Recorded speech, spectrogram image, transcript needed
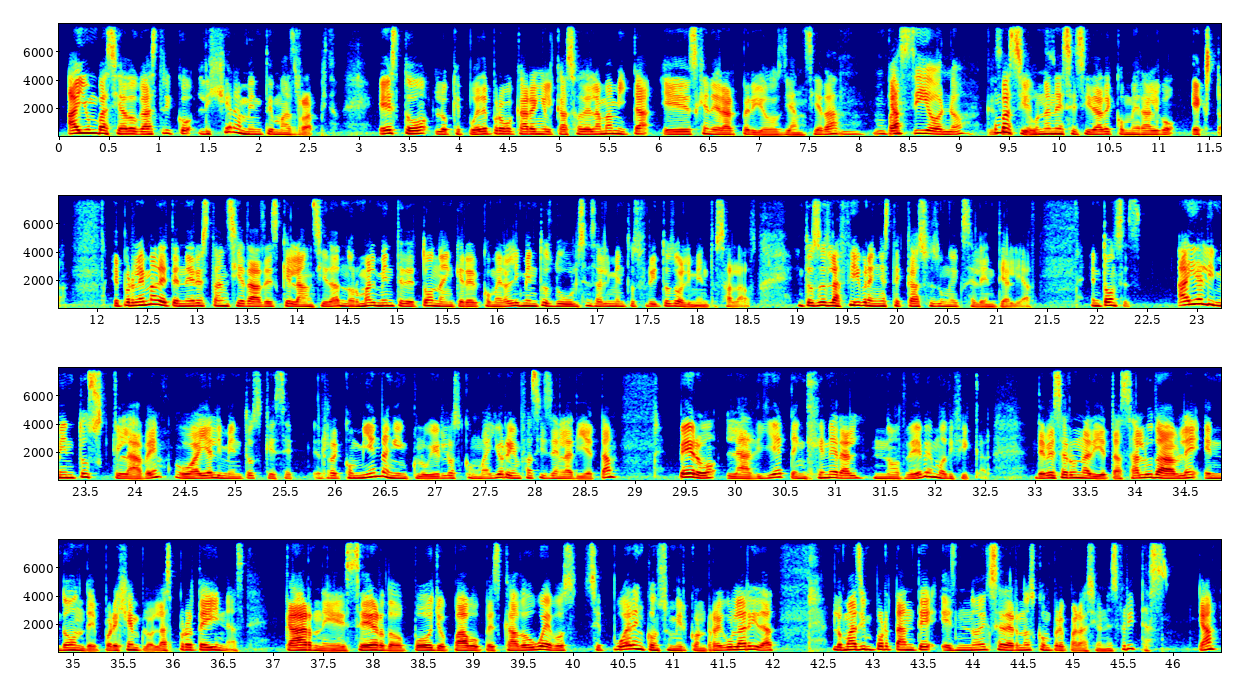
hay un vaciado gástrico ligeramente más rápido. Esto lo que puede provocar en el caso de la mamita es generar periodos de ansiedad. Mm, un vacío, ¿no? Un vacío, una necesidad de comer algo extra. El problema de tener esta ansiedad es que la ansiedad normalmente detona en querer comer alimentos dulces, alimentos fritos o alimentos salados. Entonces la fibra en este caso es un excelente aliado. Entonces, hay alimentos clave o hay alimentos que se recomiendan incluirlos con mayor énfasis en la dieta, pero la dieta en general no debe modificar. Debe ser una dieta saludable en donde, por ejemplo, las proteínas, carne, cerdo, pollo, pavo, pescado o huevos se pueden consumir con regularidad. Lo más importante es no excedernos con preparaciones fritas. ¿Ya?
